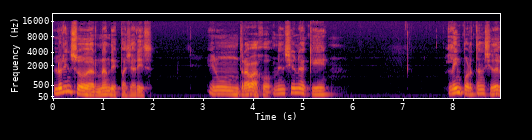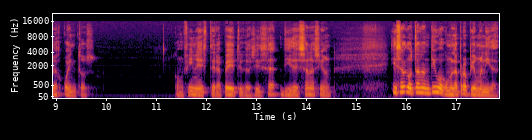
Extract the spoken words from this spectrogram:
Lorenzo Hernández Payarés, en un trabajo, menciona que la importancia de los cuentos con fines terapéuticos y de sanación es algo tan antiguo como la propia humanidad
